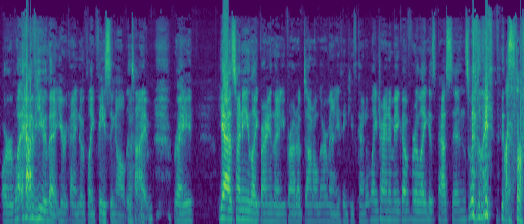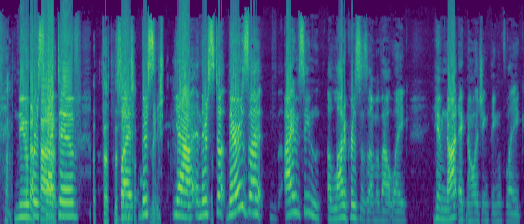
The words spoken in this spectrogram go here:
or what have you that you're kind of like facing all the time right yeah, it's funny, like Brian, that you brought up Donald Norman. I think he's kind of like trying to make up for like his past sins with like this new perspective. That's the but there's yeah, and there's still there's a I've seen a lot of criticism about like him not acknowledging things like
